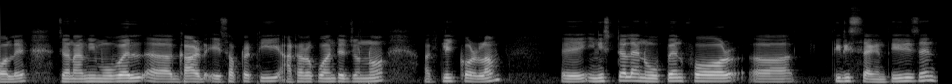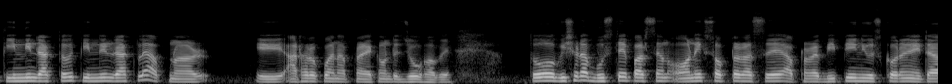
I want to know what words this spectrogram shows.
বলে, যেন আমি মোবাইল গার্ড এই সফটওয়্যারটি আঠারো পয়েন্টের জন্য ক্লিক করলাম। ইনস্টল অ্যান্ড ওপেন ফর তিরিশ সেকেন্ড তিরিশ সেকেন্ড তিন দিন রাখতে হবে। তিন দিন রাখলে আপনার এই আঠারো পয়েন্ট আপনার অ্যাকাউন্টে যোগ হবে। তো বিষয়টা বুঝতেই পারছেন, অনেক সফটওয়্যার আছে, আপনারা বিপিএন ইউজ করেন, এটা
